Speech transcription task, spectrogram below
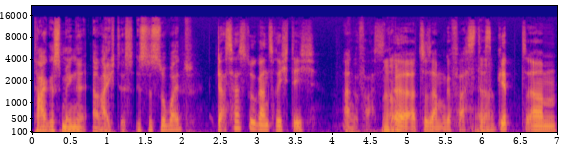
Tagesmenge erreicht ist. Ist es soweit? Das hast du ganz richtig angefasst, ja. äh, zusammengefasst. Ja. Es gibt, ähm,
